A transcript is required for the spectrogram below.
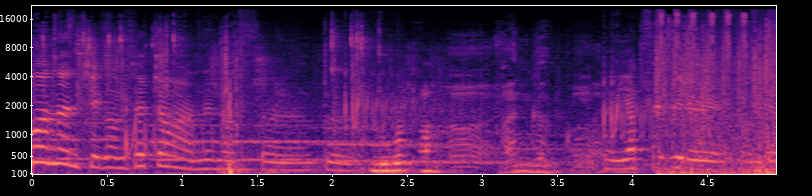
탱커는 지금 설정을 안 해놨어요 그, 누가 그 얍세비를 먼저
